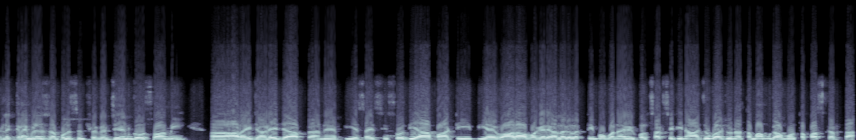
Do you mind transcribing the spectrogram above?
એટલે ક્રાઇમ બ્રાન્ચના police inspector Jayan Goswami R I Jadeja અને પીએસઆઈ સિસોદિયા, ભાટી, પીઆઈ વાળા વગેરે અલગ અલગ ટીમો બનાવી વલસાડ સિટીના આજુબાજુના તમામ ગામો તપાસ કરતા.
